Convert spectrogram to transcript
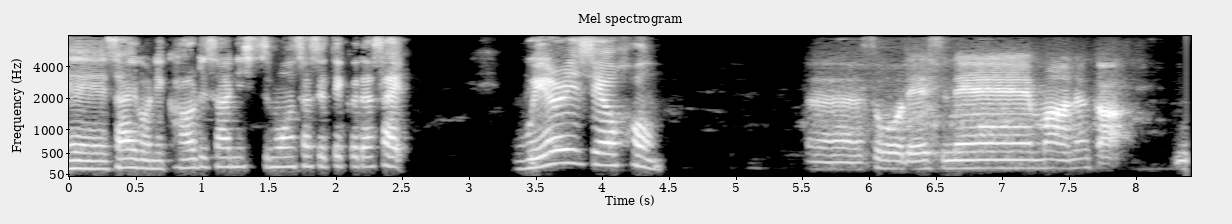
えー、最後にカオルさんに質問させてください。Where is your home? そうですね。まあなんか、う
